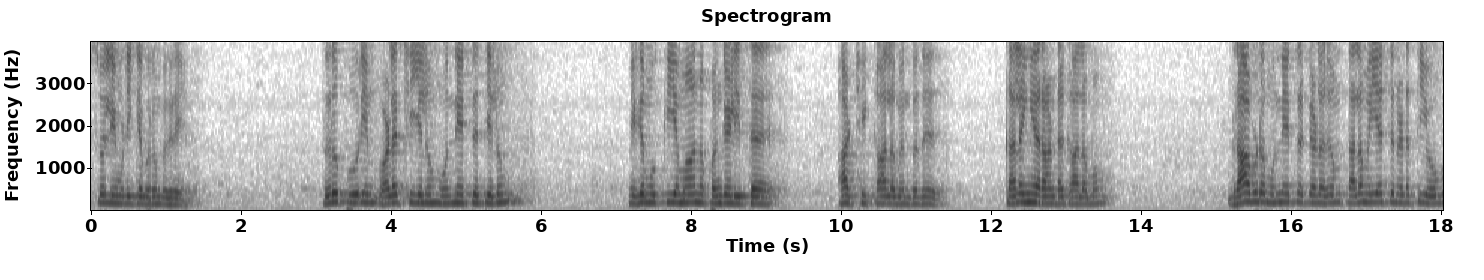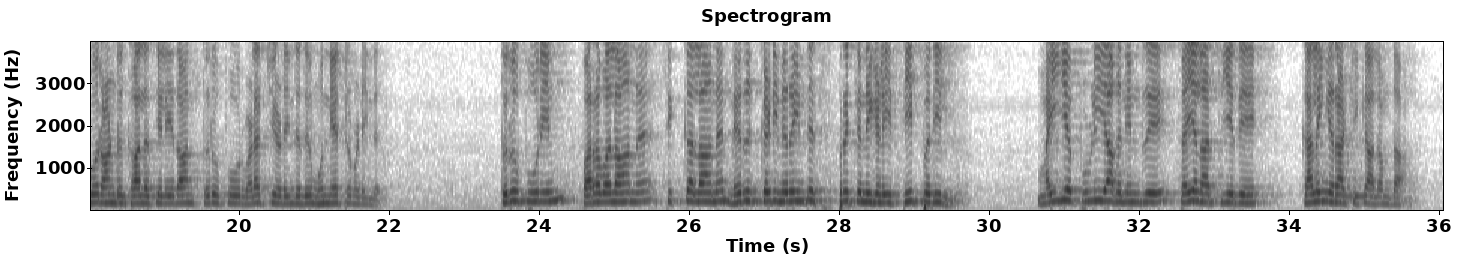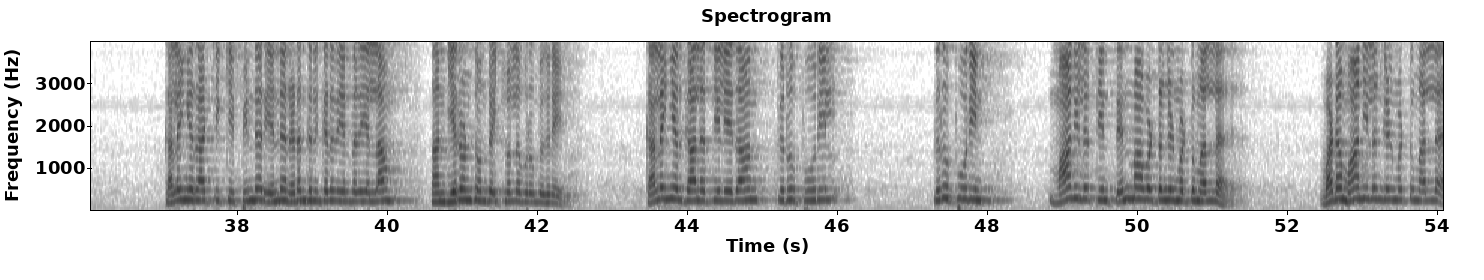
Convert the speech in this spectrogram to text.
சொல்லி முடிக்க விரும்புகிறேன். திருப்பூரின் வளர்ச்சியிலும் முன்னேற்றத்திலும் மிக முக்கியமான பங்களித்த ஆட்சி காலம் என்பது கலைஞர் ஆண்ட காலமும் திராவிட முன்னேற்றக் கழகம் தலைமையேற்று நடத்திய ஒவ்வொரு ஆண்டு காலத்திலே தான் திருப்பூர் வளர்ச்சியடைந்தது முன்னேற்றமடைந்தது முன்னேற்றம் அடைந்தது. திருப்பூரின் பரவலான சிக்கலான நெருக்கடி நிறைந்த பிரச்சனைகளை தீர்ப்பதில் மைய புள்ளியாக நின்று செயலாற்றியது கலைஞராட்சி காலம்தான் கலைஞராட்சிக்கு பின்னர் என்ன நடந்திருக்கிறது என்பதையெல்லாம் நான் இரண்டொன்றை சொல்ல விரும்புகிறேன். கலைஞர் காலத்திலே தான் திருப்பூரில் திருப்பூரின் மாநிலத்தின் தென் மாவட்டங்கள் மட்டுமல்ல வட மாநிலங்கள் மட்டுமல்ல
